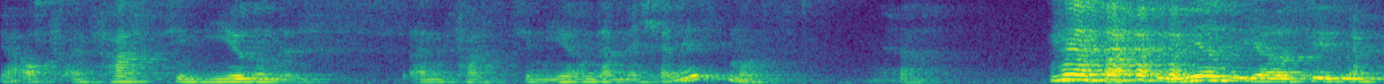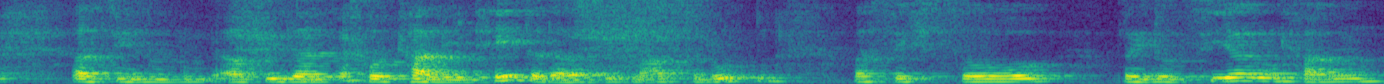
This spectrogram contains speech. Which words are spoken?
ja auch ein faszinierendes, ein faszinierender Mechanismus. Ja. Faszinierend, wie aus, diesem, aus, diesem, aus dieser Totalität oder aus diesem Absoluten, was sich so reduzieren kann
